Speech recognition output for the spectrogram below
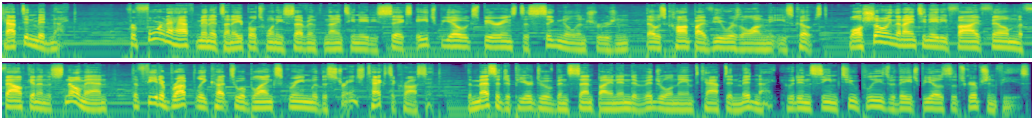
Captain Midnight for four and a half minutes on April 27, 1986, HBO experienced a signal intrusion that was caught by viewers along the East Coast. While showing the 1985 film The Falcon and the Snowman, the feed abruptly cut to a blank screen with a strange text across it. The message appeared to have been sent by an individual named Captain Midnight, who didn't seem too pleased with HBO's subscription fees.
